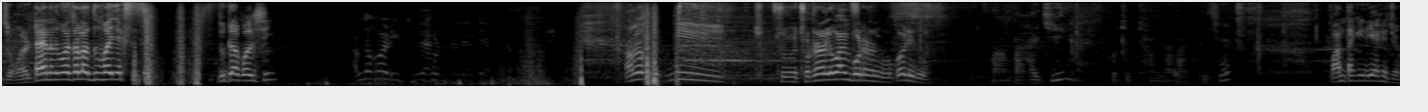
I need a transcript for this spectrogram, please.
জলটা এনে দেবো চলো দু ভাই একসাথে। দুটা কলসি। আমি তো করি আমি তুমি ছো- ছোট নেব আমি বড় নেব কইলি তো। পানটা খাইছি প্রচুর ঠান্ডা লাগতেছে। পান্তা কি দিয়ে খেছো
